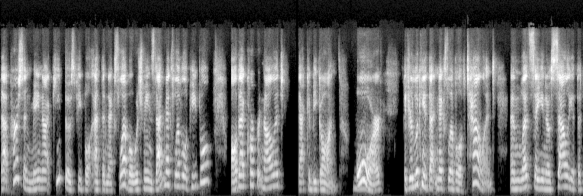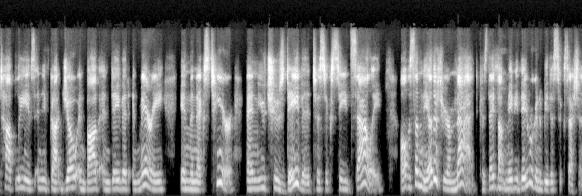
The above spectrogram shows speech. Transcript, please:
that person may not keep those people at the next level, which means that next level of people, all that corporate knowledge, that could be gone. Mm-hmm. Or if you're looking at that next level of talent, and let's say, you know, Sally at the top leaves, and you've got Joe and Bob and David and Mary in the next tier, and you choose David to succeed Sally, all of a sudden the other three are mad because they thought mm-hmm. maybe they were going to be the succession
